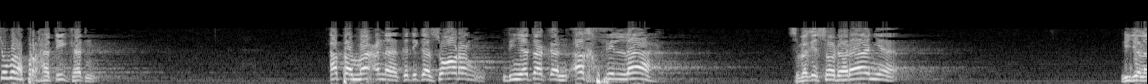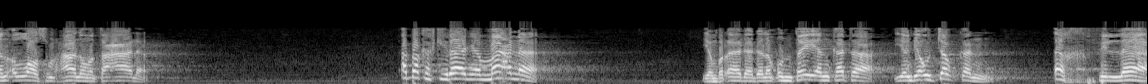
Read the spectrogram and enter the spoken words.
Coba perhatikan apa makna ketika seorang dinyatakan akhfillah sebagai saudaranya di jalan Allah Subhanahu wa taala. Apakah kiranya makna yang berada dalam untaian kata yang dia ucapkan akhfillah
